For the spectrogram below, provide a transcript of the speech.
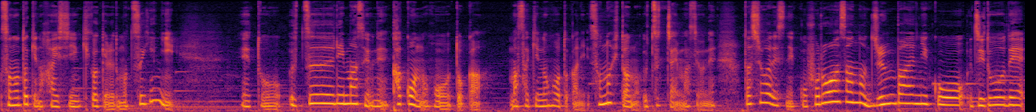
その時の配信聞くけれども次にえっ、と移りますよね。過去の方とか、まあ、先の方とかにその人の移っちゃいますよね。私はですねこうフォロワーさんの順番にこう自動で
